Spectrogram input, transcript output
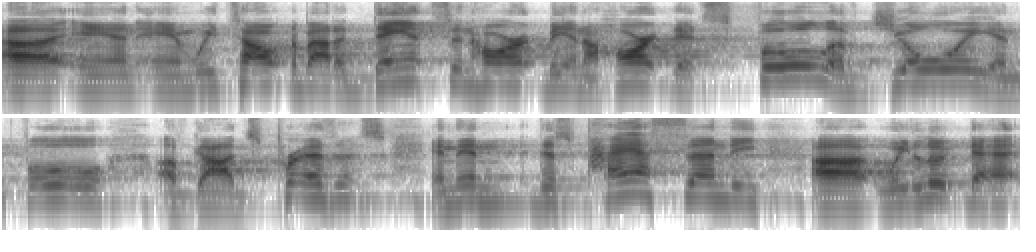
Uh, and, and we talked about a dancing heart being a heart that's full of joy and full of God's presence. And then this past Sunday, uh, we looked at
